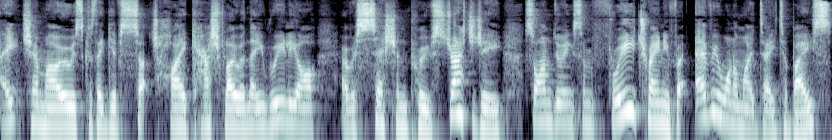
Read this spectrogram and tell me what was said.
HMOs because they give such high cash flow and they really are a recession proof strategy. So I'm doing some free training for everyone on my database,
